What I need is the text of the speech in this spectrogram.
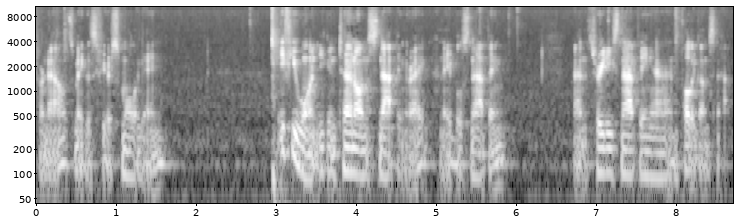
for now. Let's make the sphere small again. If you want, you can turn on snapping, right? Enable snapping, and 3D snapping, and polygon snap.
